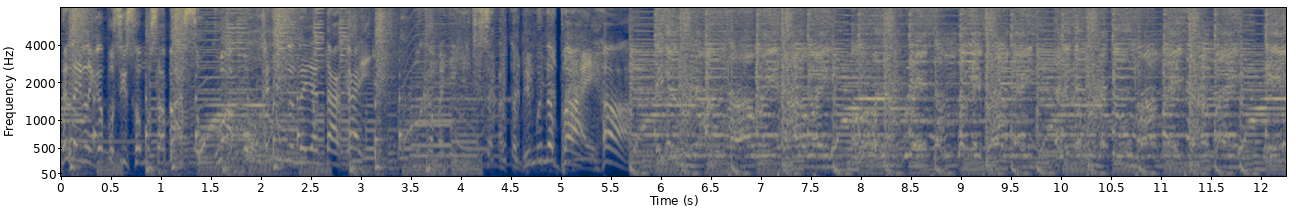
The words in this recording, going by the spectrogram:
nalaglag ang posiso mo sa baso. Wapo, kanino na yan tagay? Huwag ka maingit sa katabi mo na bay, ha? Tingnan mo na ang away-away Mga walang kwentang bagay-bagay Halika mo na tumambay-tambay Inuman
